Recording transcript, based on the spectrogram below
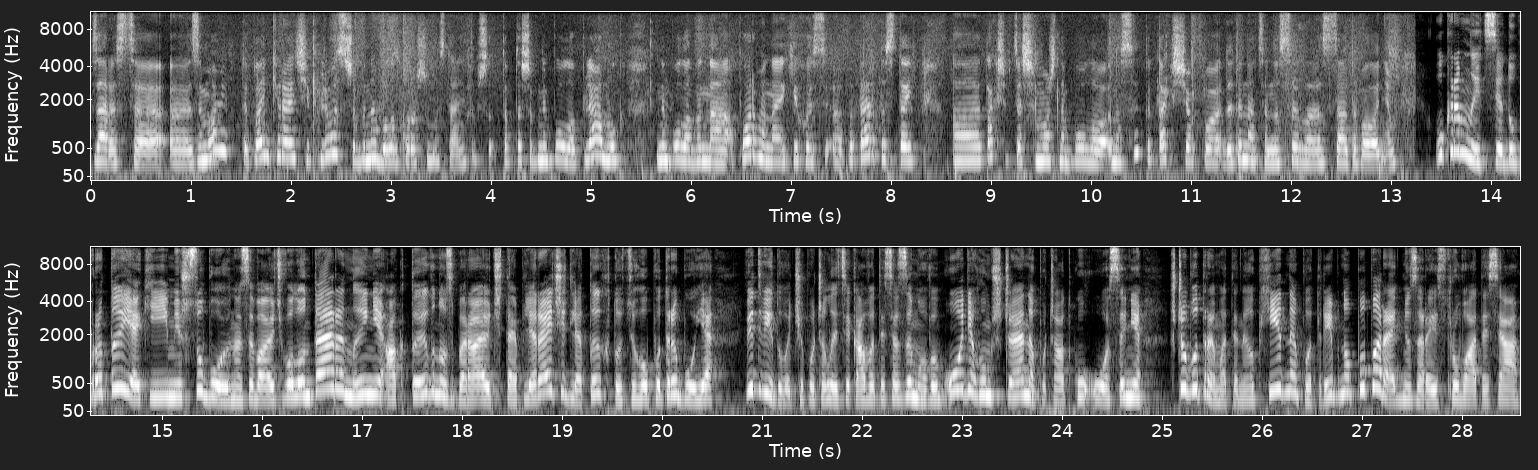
Зараз це е, зимові, тепленькі речі, плюс щоб вона була в хорошому стані. Тобто, щоб не було плямок, не була вона порвана, якихось е, потертостей. Так, щоб це ще можна було носити, так щоб дитина це носила з задоволенням. У крамниці доброти, як її між собою називають волонтери, нині активно збирають теплі речі для тих, хто цього потребує. Відвідувачі почали цікавитися зимовим одягом ще на початку осені. Щоб отримати необхідне, потрібно попередньо зареєструватися.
